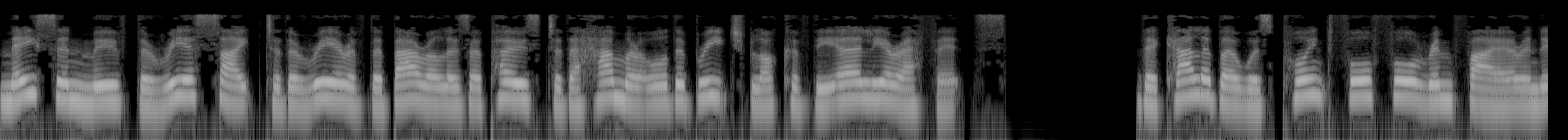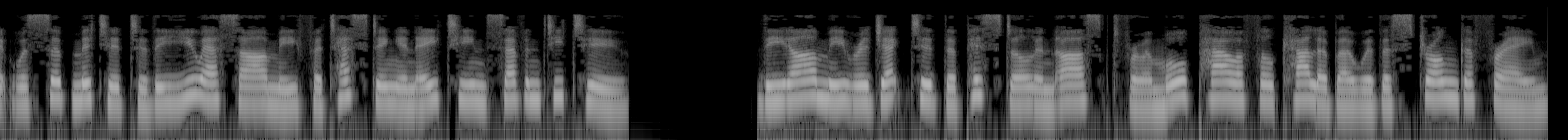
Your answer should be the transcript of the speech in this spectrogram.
Mason moved the rear sight to the rear of the barrel as opposed to the hammer or the breechblock of the earlier efforts. The caliber was .44 rimfire and it was submitted to the U.S. Army for testing in 1872. The Army rejected the pistol and asked for a more powerful caliber with a stronger frame.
